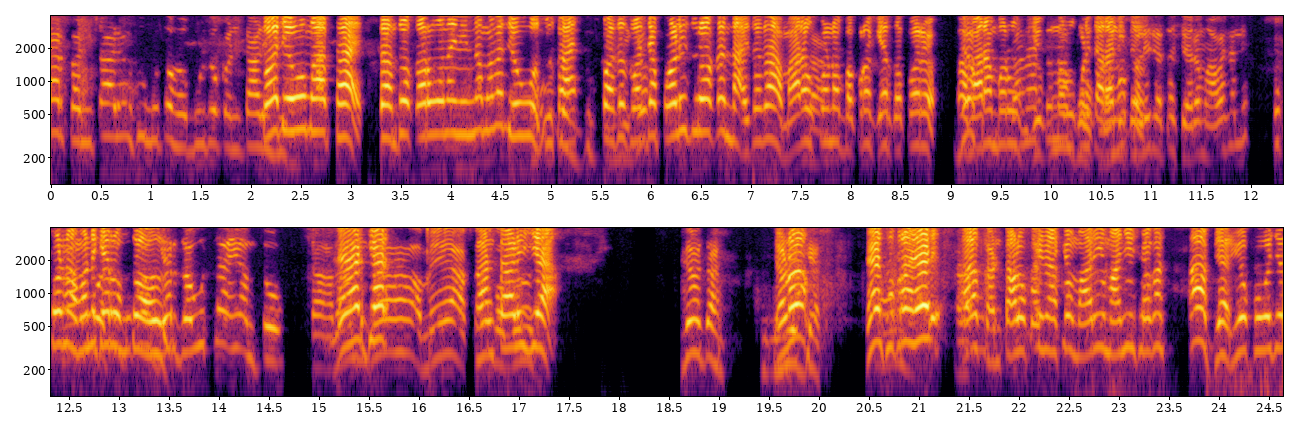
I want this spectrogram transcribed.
યાર કંટાળ્યો છું હું તો હબુર તો તો કંટાળી માફ થાય. ધંધો કરવો નહીં નિંદા મને દેવું ઓછું થાય. પછી સોંચે પડી જ રહો કે નાહી તો અમારા ઉપરનો બકરો ઘેર જતો રહ્યો. અમારા બરું જીવ મરવું તારા લીધે. શરમ આવે છે લે? ઉપરનો અમને ક્યાં રોકતો ઘેર જવું જ નહીં આમ તો. હેડ ઘેર. અમે કંટાળી ગયા. લ્યો તાન ચડો. હે છોકરા હેડ. આ કંટાળો કઈ નાખ્યો. મારી માની છે આ ભેરિયો ખોવો છે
